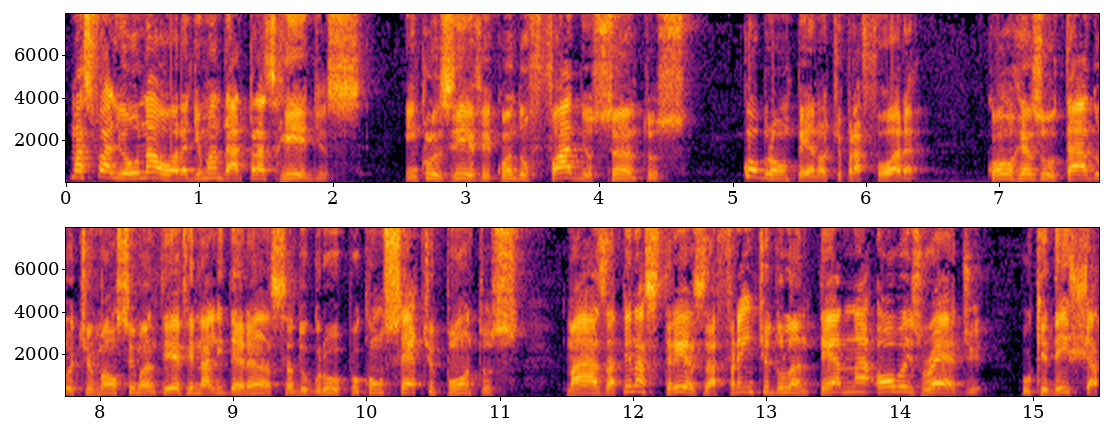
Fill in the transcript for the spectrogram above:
mas falhou na hora de mandar para as redes. Inclusive quando Fábio Santos cobrou um pênalti para fora. Com o resultado, o Timão se manteve na liderança do grupo com sete pontos, mas apenas três à frente do Lanterna Always Red, o que deixa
